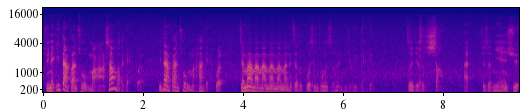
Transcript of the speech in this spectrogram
所以呢，一旦犯错误，马上把它改过来；一旦犯错误，马上改过来。在慢慢、慢慢、慢慢的在这过程中的时候呢，你就会改掉。这就是赏，哎，就是连续，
